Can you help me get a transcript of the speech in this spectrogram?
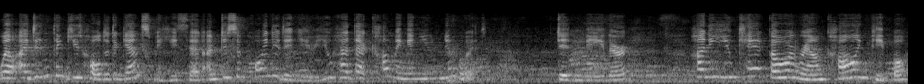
Well, I didn't think you'd hold it against me, he said. I'm disappointed in you. You had that coming and you knew it didn't either. Honey, you can't go around calling people,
